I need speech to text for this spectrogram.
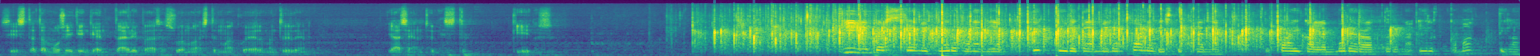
siis tätä musiikin kenttää ylipäänsä suomalaisten maku- ja jäsentymistä. Kiitos. Kiitos Semi Purhonen ja nyt pyydetään meidän panelistit tänne paikalle moderaattorina Ilkka Mattila,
